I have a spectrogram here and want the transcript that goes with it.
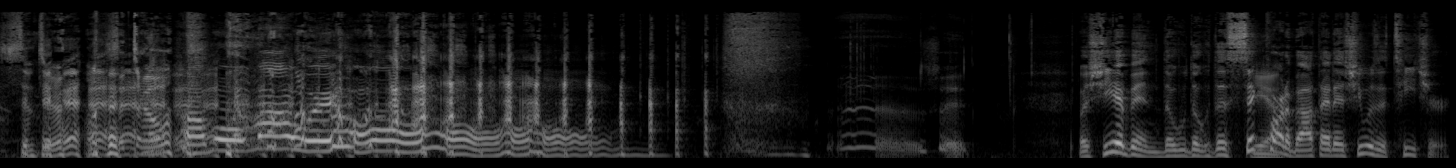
sent her, sent her home. i'm on my way home Oh, shit. But she had been the the, the sick Yeah. part about that is she was a teacher,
